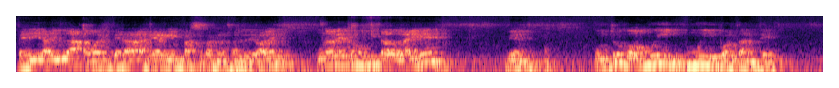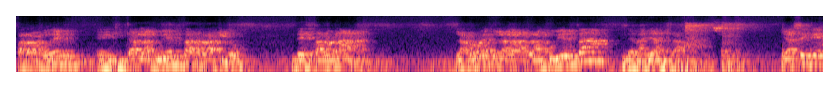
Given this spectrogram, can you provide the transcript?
pedir ayuda o esperar a que alguien pase para que nos ayude, ¿vale? Una vez que hemos quitado el aire, bien, un truco muy, muy importante para poder eh, quitar la cubierta rápido. Destalonar la, la, la, cubierta de la llanta. Ya sé que,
